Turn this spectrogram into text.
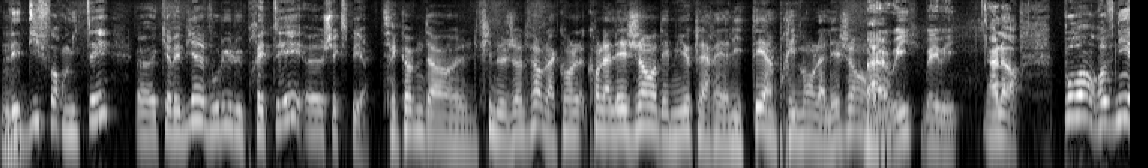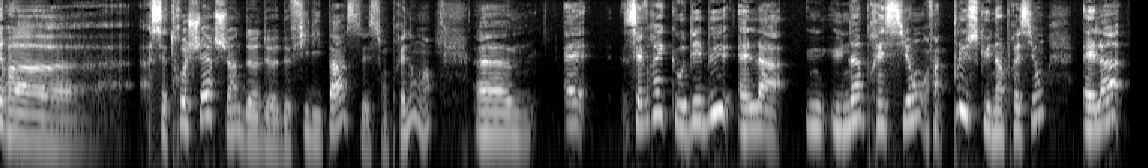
mmh. les difformités euh, qu'avait bien voulu lui prêter Shakespeare. C'est comme dans le film de John Ford là quand, la légende est mieux que la réalité imprimons la légende. Bah oui oui oui. Alors pour en revenir à, cette recherche hein, de, de, Philippa, c'est son prénom, hein, c'est vrai qu'au début, elle a une impression, enfin plus qu'une impression, elle a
